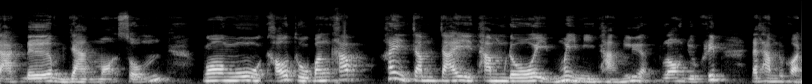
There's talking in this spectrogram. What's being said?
จากเดิมอย่างเหมาะสม งองูเขาถูกบังคับ ให้จำใจทำโดยไม่มีทางเลือกลองหยุดคลิปและทำดูก่อน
